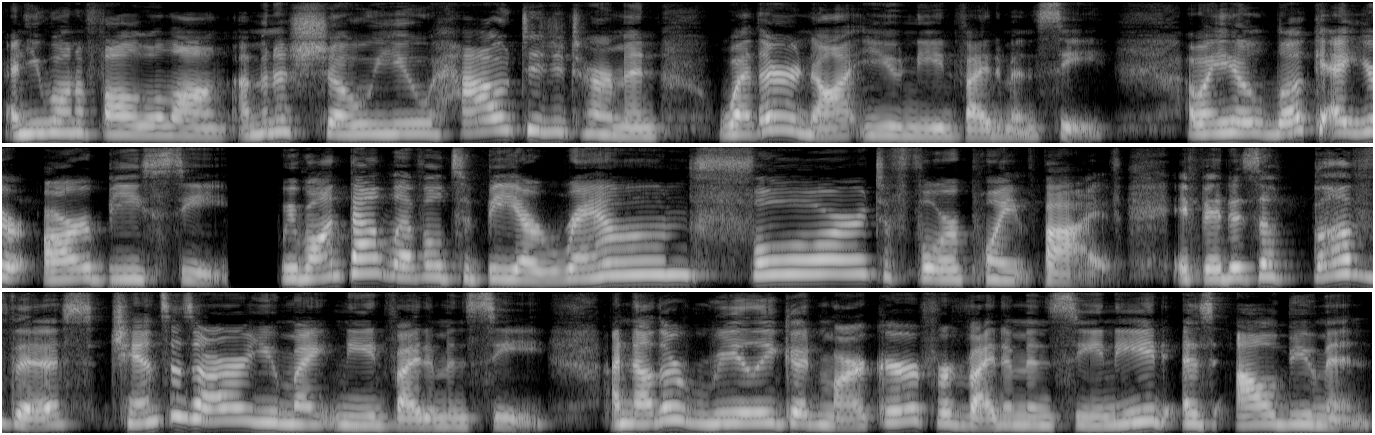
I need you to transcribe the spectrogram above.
and you want to follow along, I'm going to show you how to determine whether or not you need vitamin C. I want you to look at your RBC. We want that level to be around 4 to 4.5. If it is above this, chances are you might need vitamin C. Another really good marker for vitamin C need is albumin.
